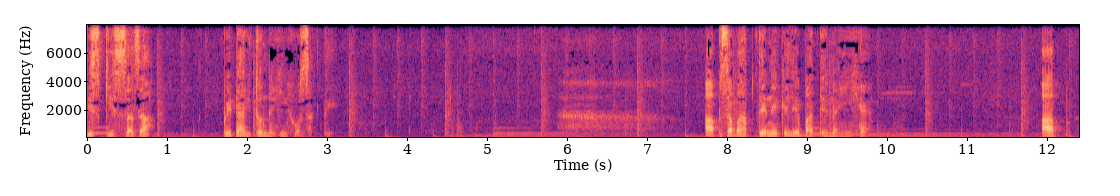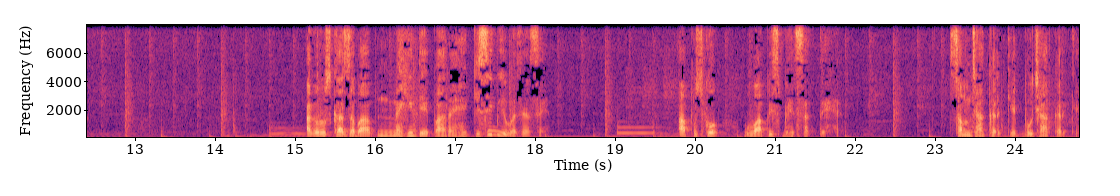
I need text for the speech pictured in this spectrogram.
इसकी सजा पिटाई तो नहीं हो सकती। आप जवाब देने के लिए बाध्य नहीं हैं। आप अगर उसका जवाब नहीं दे पा रहे हैं किसी भी वजह से, आप उसको वापस भेज सकते हैं। समझा करके, बुझा करके,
